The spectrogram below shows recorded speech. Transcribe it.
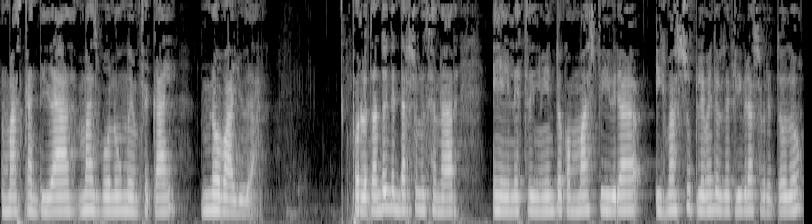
más cantidad, más volumen fecal no va a ayudar. Por lo tanto, intentar solucionar el estreñimiento con más fibra y más suplementos de fibra sobre todo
